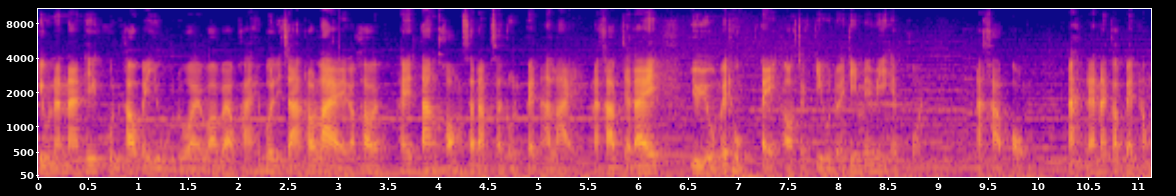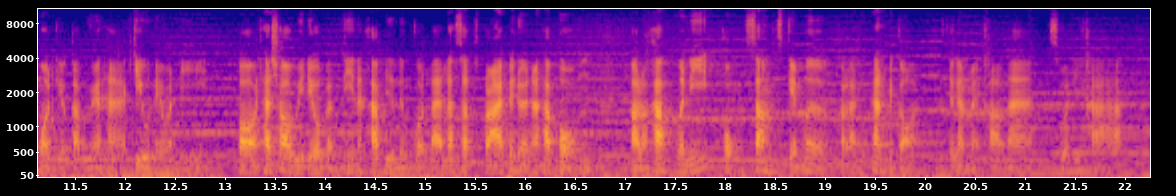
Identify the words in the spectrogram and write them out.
กิลนั้นๆที่คุณเข้าไปอยู่ด้วย ว่าแบบใครให้บริจาคเท่าไหร่แล้วเขาให้ตั้งของสนับสนุนเป็นอะไรนะครับ จะได้อยู่ๆไม่ถูกเตะออกจากกิลด์โดยที่ไม่มีเหตุผลนะครับผมอะและนั่นก็เป็นทั้งหมดเกี่ยวกับเนื้อหากิลในวันนี้ ก็ถ้าชอบวิดีโอแบบนี้นะครับ อย่าลืมกดไลค์และ subscribe ให้ด้วยนะครับผมเอาละครับ วันนี้ผมซัมสเกมเมอร์ขอลาทุกท่านไปก่อนเจอกันใหม่คราวหน้า สวัสดีครับ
